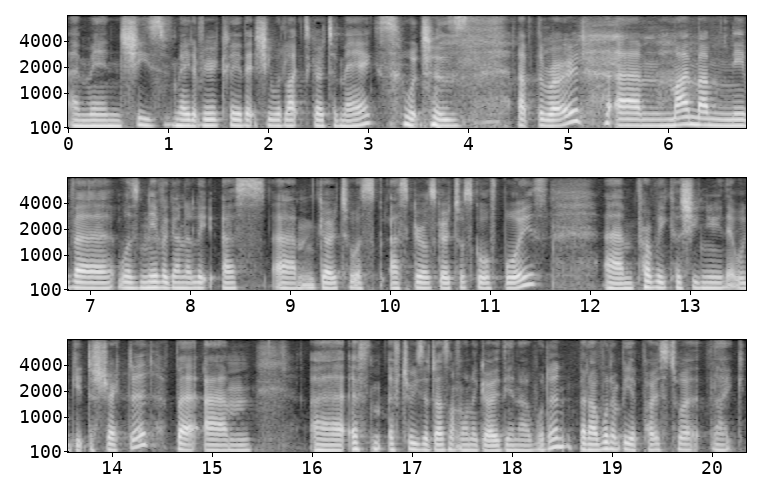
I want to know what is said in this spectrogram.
I mean, she's made it very clear that she would like to go to Mags, which is up the road. Um, my mum never was never going to let us um, go to a, us girls go to a school of boys, um, probably because she knew that we'd get distracted. But um, uh, if if Teresa doesn't want to go, then I wouldn't. But I wouldn't be opposed to it. Like,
